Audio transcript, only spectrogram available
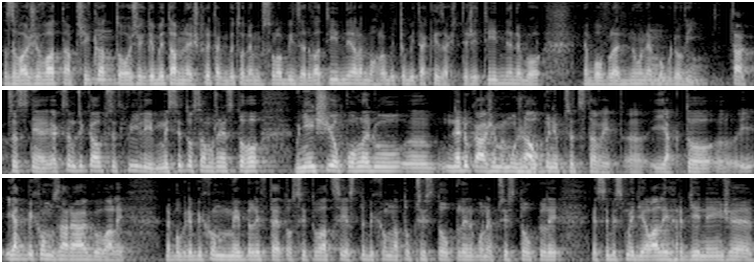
zvažovat například mm. to, že kdyby tam nešli, tak by to nemuselo být za dva týdny, ale mohlo by to být taky za čtyři týdny nebo, nebo v lednu, nebo mm. kdo ví. Tak přesně, jak jsem říkal před chvílí, my si to samozřejmě z toho vnějšího pohledu eh, nedokážeme možná mm. úplně představit, eh, jak, to, eh, jak bychom zareagovali nebo kdybychom my byli v této situaci, jestli bychom na to přistoupili nebo nepřistoupili, jestli bychom dělali hrdiny, že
